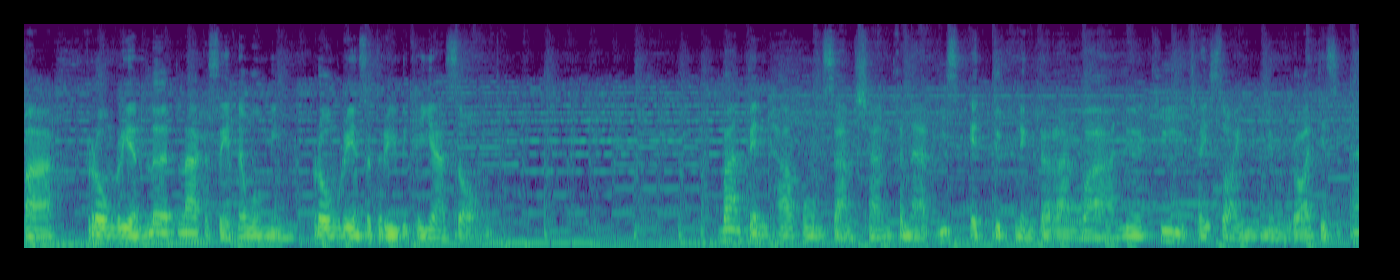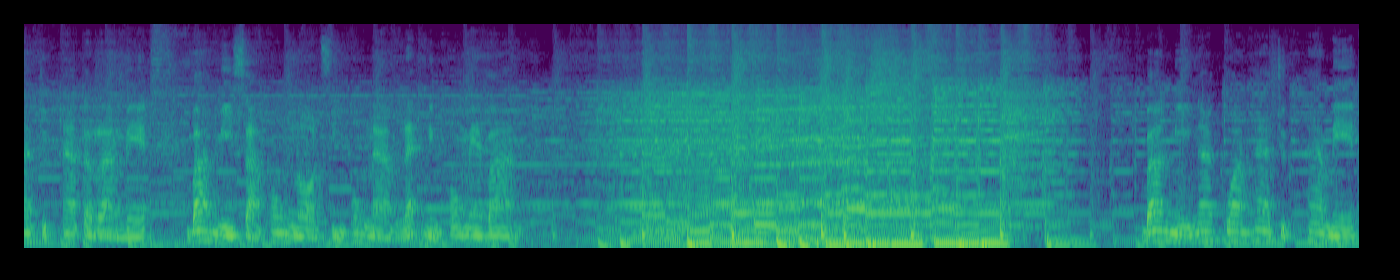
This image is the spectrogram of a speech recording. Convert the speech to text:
Park โรงเรียนเลิศล่าเกษตรนวมิน โรงเรียนสตรีวิทยา 2 บ้านเป็นทาวน์โฮม 3 ชั้นขนาด 21.1 ตารางวา เนื้อที่ใช้สอย 175.5 ตารางเมตร บ้านมี 3 ห้องนอน 4 ห้องน้ำและ 1 ห้องแม่บ้าน บ้านมีหน้ากว้าง 5.5 เมตร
